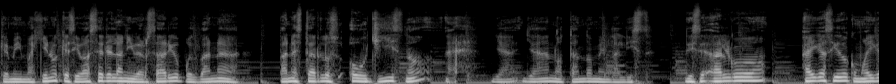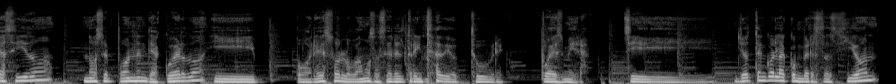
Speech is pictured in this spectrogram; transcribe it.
Que me imagino que si va a ser el aniversario, pues van a, van a estar los OGs, ¿no? Ah, ya, ya anotándome en la lista. Dice, algo haya sido como haya sido, no se ponen de acuerdo y por eso lo vamos a hacer el 30 de octubre. Pues mira, si yo tengo la conversación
